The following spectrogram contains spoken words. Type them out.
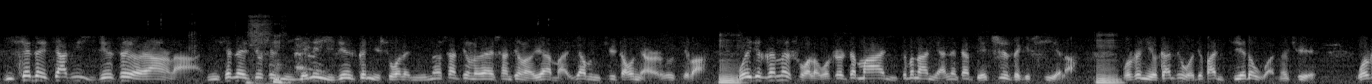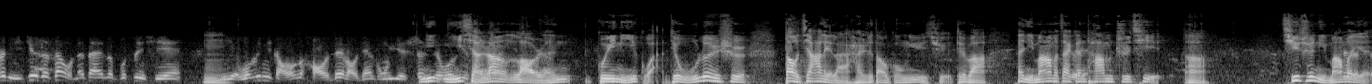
你现在家庭已经这样了，你现在就是 你人家已经跟你说了，你能上敬老院上敬老院吧？要不你去找你儿子去吧。嗯。我已经跟他说了，我说这妈，你这么大年龄，咱别治这个气了。嗯。我说你干脆我就把你接到我那去。我说你觉得在我那待着不顺心，嗯，你我给你找个好的老年公寓。你你想让老人归你管，就无论是到家里来还是到公寓去，对吧？那你妈妈在跟他们置气啊。其实你妈妈也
